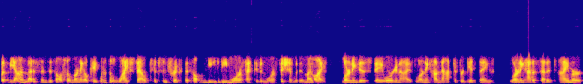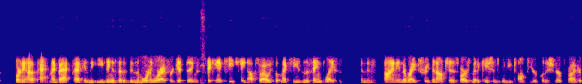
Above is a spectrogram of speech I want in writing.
But beyond medicines, it's also learning okay, what are the lifestyle tips and tricks that help me to be more effective and more efficient within my life? Learning to stay organized, learning how not to forget things, learning how to set a timer, learning how to pack my backpack in the evening instead of in the morning where I forget things, sticking a keychain up so I always put my keys in the same place, and then finding the right treatment option as far as medications when you talk to your clinician or provider.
